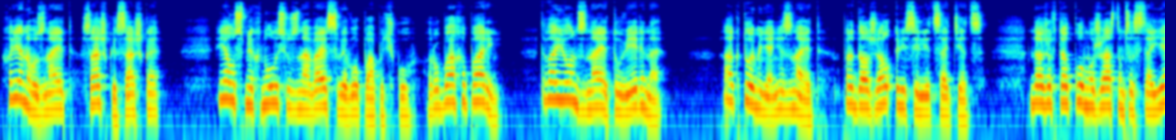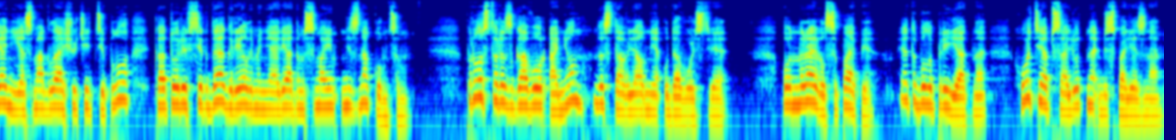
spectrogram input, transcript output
«Хрен его знает, Сашка и Сашка». Я усмехнулась, узнавая своего папочку. «Рубаха парень. Твою он знает, уверена». «А кто меня не знает?» — продолжал веселиться отец. Даже в таком ужасном состоянии я смогла ощутить тепло, которое всегда грело меня рядом с моим незнакомцем. Просто разговор о нем доставлял мне удовольствие. Он нравился папе. Это было приятно, хоть и абсолютно бесполезно.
